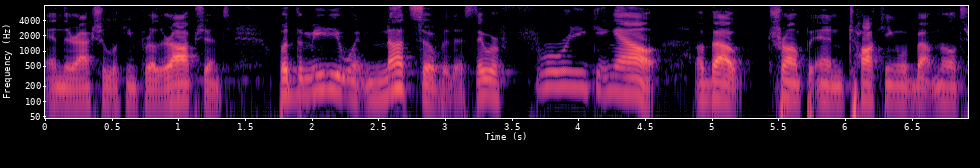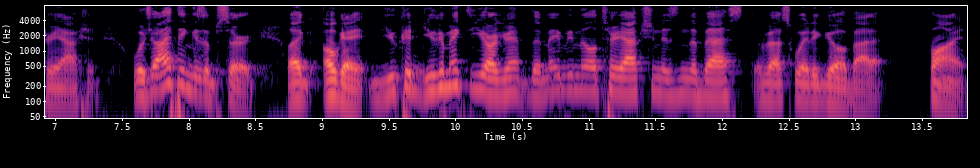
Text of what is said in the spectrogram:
and they're actually looking for other options. But the media went nuts over this. They were freaking out about Trump and talking about military action, which I think is absurd. Like, okay, you could you could make the argument that maybe military action isn't the best the best way to go about it. Fine.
